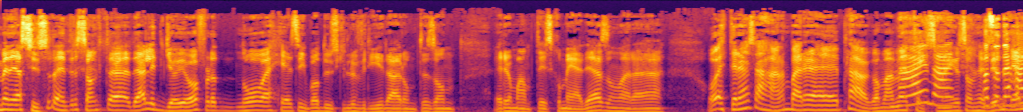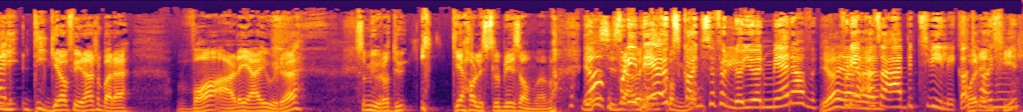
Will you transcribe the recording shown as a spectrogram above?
men jeg syns jo det er interessant. Det, det er litt gøy òg, for nå var jeg helt sikker på at du skulle vri det her om til sånn romantisk komedie. Sånn der, Og etter det så har han bare plaga meg med tekstmeldinger sånn hele Altså, tiden. her- Jeg digger han fyren her som bare Hva er det jeg gjorde som gjorde at du ikke har lyst til å bli sammen med meg? Ja, Det fordi det ønsker han selvfølgelig å gjøre mer av. Ja, ja, Fordi altså, Jeg betviler ikke at For en han fyr.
